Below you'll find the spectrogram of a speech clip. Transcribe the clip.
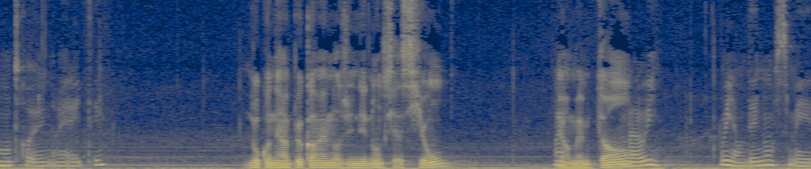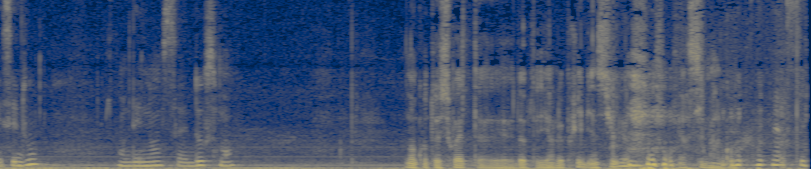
montre une réalité. Donc on est un peu quand même dans une dénonciation et en même temps... Bah oui, oui, on dénonce, mais c'est doux. On dénonce doucement. Donc on te souhaite euh, d'obtenir le prix, bien sûr. Merci Margot. Merci.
